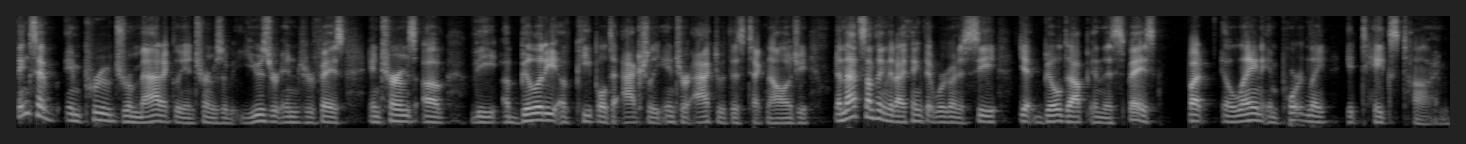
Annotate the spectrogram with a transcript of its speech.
Things have improved dramatically in terms of user interface, in terms of the ability of people to actually interact with this technology. And that's something that I think that we're going to see get built up in this space. But Elaine, importantly, it takes time.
